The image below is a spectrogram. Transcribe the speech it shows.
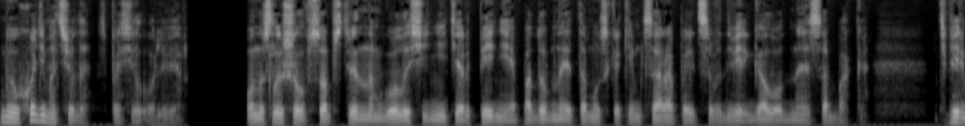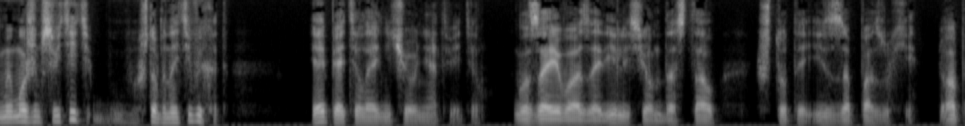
«Мы уходим отсюда?» — спросил Оливер. Он услышал в собственном голосе нетерпение, подобное тому, с каким царапается в дверь голодная собака. «Теперь мы можем светить, чтобы найти выход». И опять Илай ничего не ответил. Глаза его озарились, и он достал что-то из-за пазухи. «Оп!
